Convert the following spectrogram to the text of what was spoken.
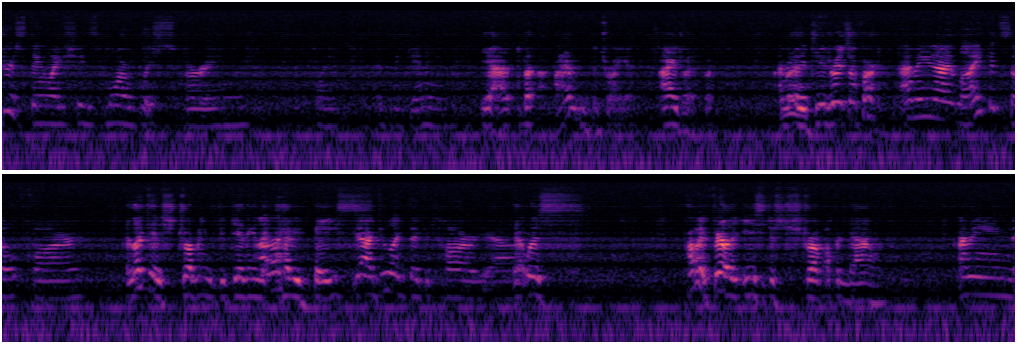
Interesting. Like she's more whispering, like at the beginning. Yeah, but I'm enjoying it. I enjoy it, but I mean, do you enjoy it so far? I mean, I like it so far. I like the strumming at the beginning, that like- heavy bass. Yeah, I do like the guitar. Yeah. That was probably fairly easy just to strum up and down. I mean,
